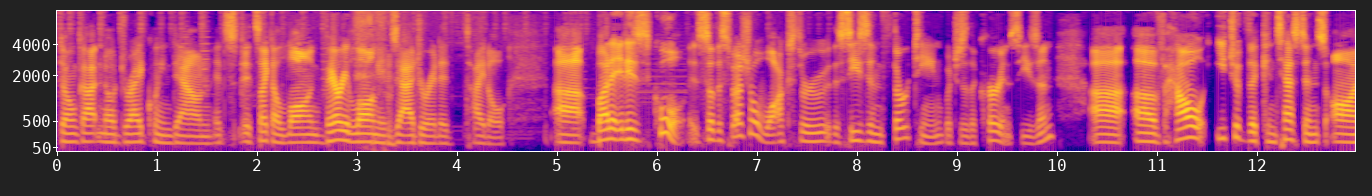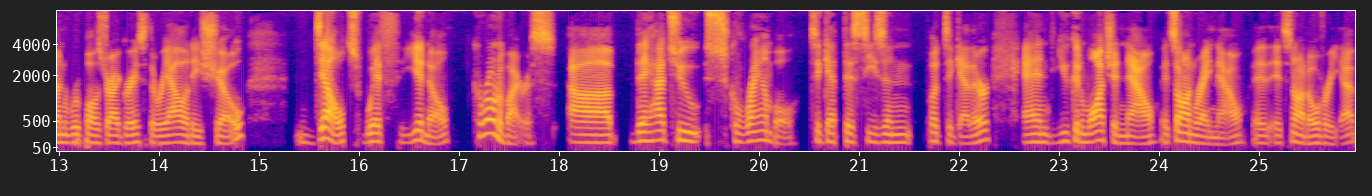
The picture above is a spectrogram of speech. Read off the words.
don't got no drag queen down. It's it's like a long, very long, exaggerated title. Uh, but it is cool. So the special walks through the season 13, which is the current season, uh, of how each of the contestants on RuPaul's Drag Race, the reality show, dealt with, you know, coronavirus. Uh, they had to scramble to get this season put together, and you can watch it now. It's on right now. It, it's not over yet.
